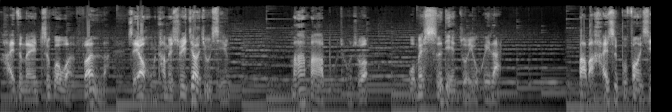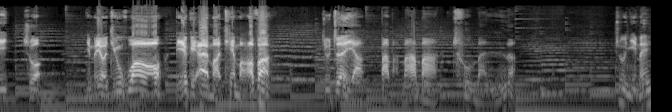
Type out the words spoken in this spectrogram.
孩子们吃过晚饭了，只要哄他们睡觉就行。妈妈补充说：“我们十点左右回来。”爸爸还是不放心，说：“你们要听话哦，别给艾玛添麻烦。”就这样，爸爸妈妈出门了。祝你们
